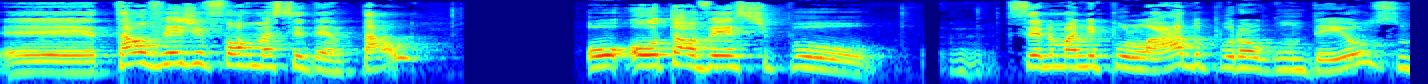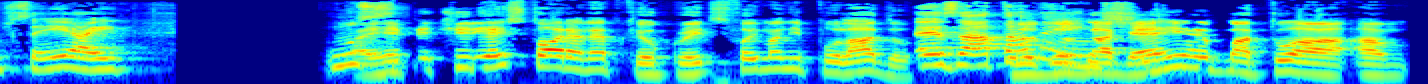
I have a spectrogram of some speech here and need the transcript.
É, talvez de forma acidental? Ou, ou talvez, tipo, sendo manipulado por algum deus, não sei, aí. Não Aí sei. repetiria a história, né? Porque o Kratos foi manipulado pelo Exatamente. deus da guerra e matou a, a,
